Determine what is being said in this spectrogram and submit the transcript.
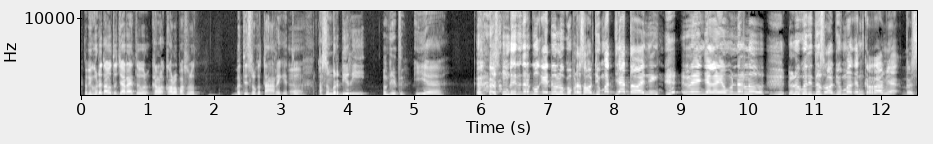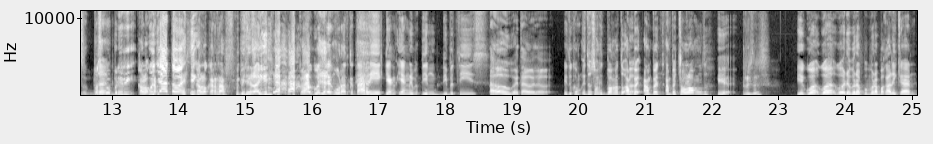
Tapi gue udah tahu tuh caranya tuh kalau kalau pas lu betis lu ketarik itu Eh. langsung berdiri. Oh gitu. Iya. Langsung diri ntar gue kayak dulu gue pernah soal Jumat jatuh anjing. Lu yang jangan yang bener lu. Dulu gue tidur soal Jumat kan keram ya. Terus pas gue berdiri kalau gue jatuh anjing. Kalau keram beda lagi. kalau gue tuh yang urat ketarik, yang yang di, yang di betis. Tahu gue tahu tahu. Itu kan itu sakit banget tuh sampai sampai sampai colong tuh. Iya terus terus? Ya gue gua gua udah berapa beberapa kali kan.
